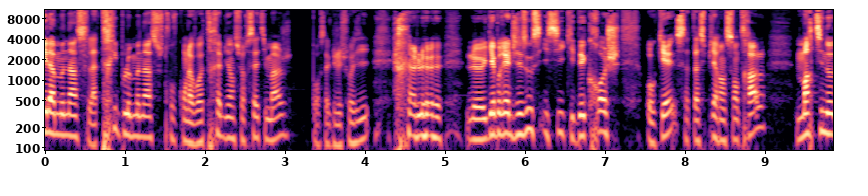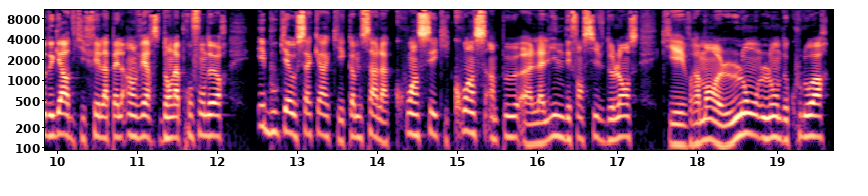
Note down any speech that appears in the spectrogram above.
et la menace, la triple menace, je trouve qu'on la voit très bien sur cette image pour ça que j'ai choisi. le, le, Gabriel Jesus ici qui décroche, ok, ça t'aspire un central. Martino de Garde qui fait l'appel inverse dans la profondeur et Bukayo Osaka qui est comme ça là coincé, qui coince un peu euh, la ligne défensive de Lance, qui est vraiment euh, long, long de couloir,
